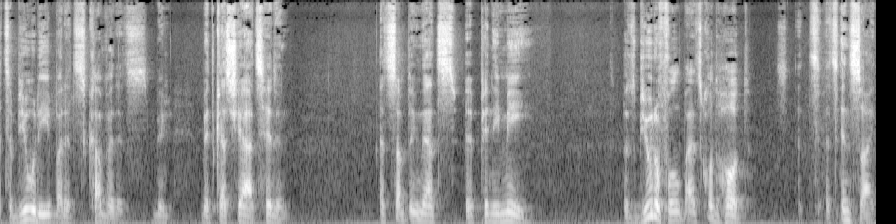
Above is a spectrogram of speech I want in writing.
it's a beauty, but it's covered. It's bit kasya, it's hidden. That's something that's uh, pinimi. It's beautiful, but it's called hod. It's, it's inside.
